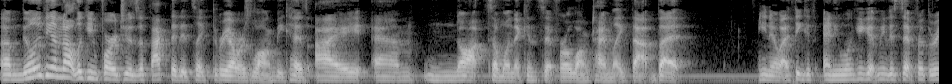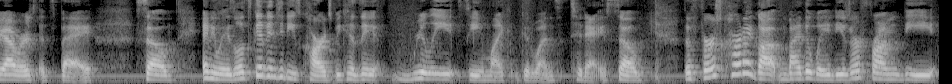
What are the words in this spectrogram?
Um, the only thing I'm not looking forward to is the fact that it's like three hours long because I am not someone that can sit for a long time like that. But you know, I think if anyone can get me to sit for three hours, it's Bay. So, anyways, let's get into these cards because they really seem like good ones today. So, the first card I got, by the way, these are from the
